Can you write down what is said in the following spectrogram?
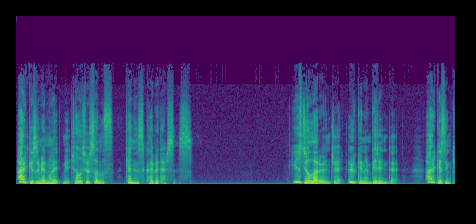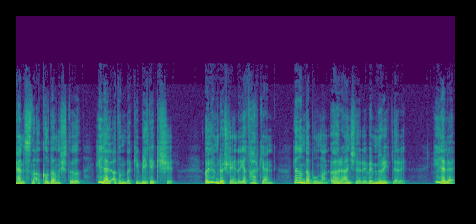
Herkesi memnun etmeye çalışırsanız kendinizi kaybedersiniz. Yüzyıllar önce ülkenin birinde herkesin kendisine akıl danıştığı Hilal adındaki bilge kişi ölüm döşeğinde yatarken yanında bulunan öğrencileri ve müritleri Hilal'e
